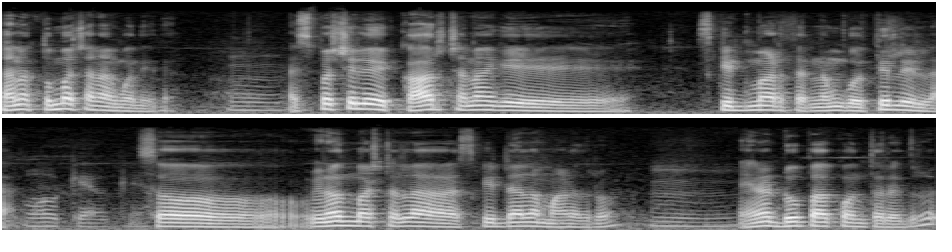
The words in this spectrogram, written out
ಚೆನ್ನಾಗಿ ತುಂಬ ಚೆನ್ನಾಗಿ ಬಂದಿದೆ. ಎಸ್ಪೆಷಲಿ ಕಾರ್ ಚೆನ್ನಾಗಿ ಸ್ಕಿಡ್ ಮಾಡ್ತಾರೆ ನಮ್ಗೆ ಗೊತ್ತಿರಲಿಲ್ಲ. ಸೊ ವಿನೋದ್ ಮಾಸ್ಟರ್ ಎಲ್ಲ ಸ್ಕಿಡ್ ಎಲ್ಲ ಮಾಡಿದ್ರು. ಏನೋ ಡೂಪ್ ಇದ್ರು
